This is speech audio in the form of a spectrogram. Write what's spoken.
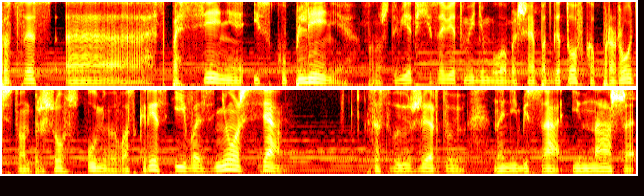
процесс э, спасения, искупления. Потому что Ветхий Завет, мы видим, была большая подготовка, пророчество, он пришел, умер, воскрес и вознесся со свою жертвою на небеса, и наше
